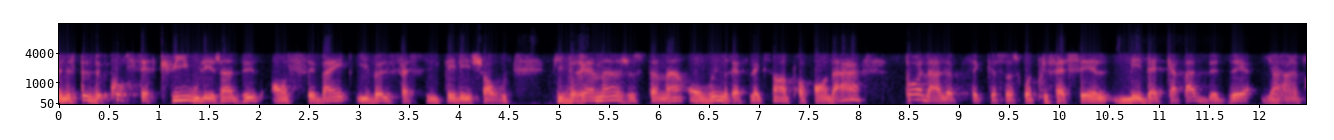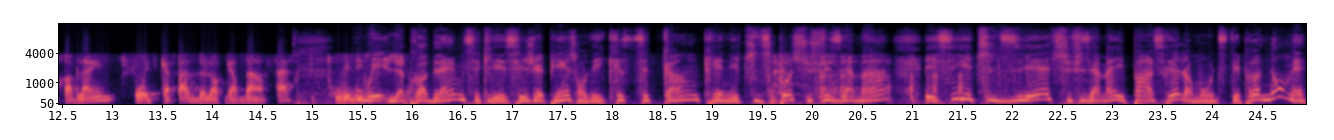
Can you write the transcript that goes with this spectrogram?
une espèce de court-circuit où les gens disent, on sait bien, ils veulent faciliter les choses. Puis vraiment, justement, on veut une réflexion en profondeur pas dans l'optique que ce soit plus facile, mais d'être capable de dire il y a un problème, il faut être capable de le regarder en face et de trouver des Oui, solutions. le problème, c'est que les cégepiens sont des Christy de cancres et n'étudient pas suffisamment. Et s'ils étudiaient suffisamment, ils passeraient leur maudite épreuve. Non, mais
